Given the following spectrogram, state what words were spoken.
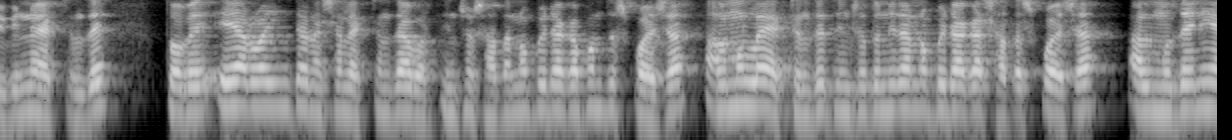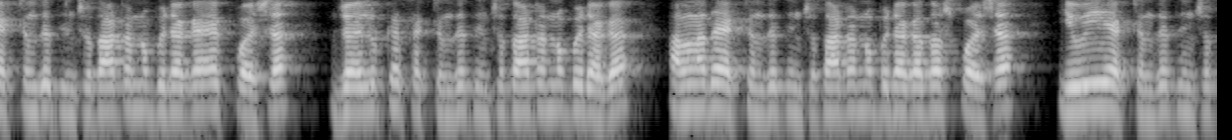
বিভিন্ন এক্সচেঞ্জে তবে এআরওয়াই ইন্টারন্যাশনাল এক্সচেঞ্জে আবার তিনশো সাতানব্বই টাকা পঞ্চাশ পয়সা, আলমোল্লা এক্সচেঞ্জে তিনশত নিরানব্বই টাকা সাতাশ পয়সা আল মুজাইনি এক্সচেঞ্জে তিনশত আটানব্বই টাকা এক পয়সা, জয়লুকাস এক্সচেঞ্জে তিনশত আটানব্বই টাকা, আলনাদা এক্সচেঞ্জে তিনশত আটানব্বই টাকা দশ পয়সা ইউই এক্সচেঞ্জে তিনশত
